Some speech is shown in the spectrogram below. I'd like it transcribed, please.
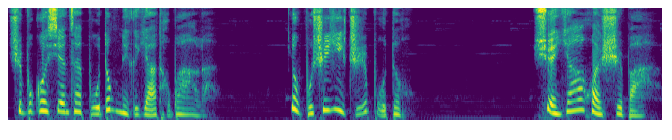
只不过现在不动那个丫头罢了，又不是一直不动。选丫鬟是吧？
